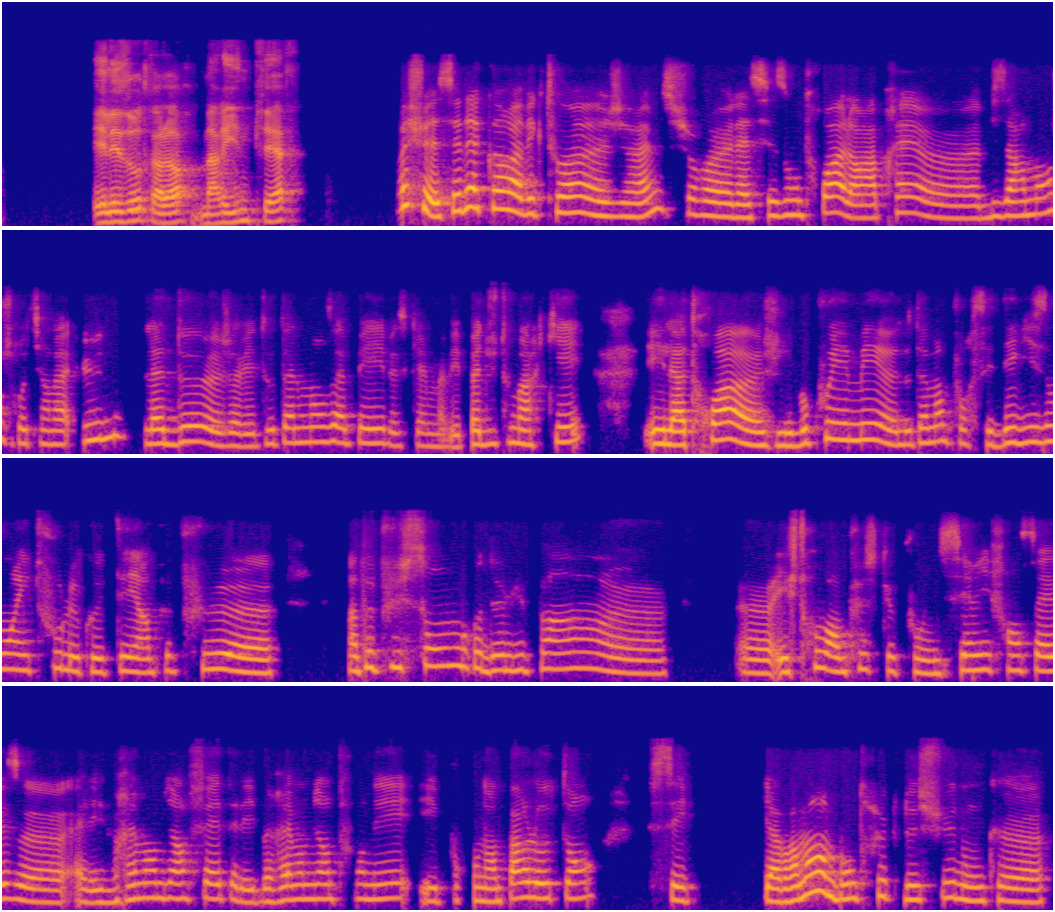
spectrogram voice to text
Et les autres, alors, Marine, Pierre? Moi, je suis assez d'accord avec toi, euh, Jérém, sur euh, la saison 3. Alors après, euh, bizarrement, je retiens la 1. La 2, euh, j'avais totalement zappé parce qu'elle m'avait pas du tout marqué. Et la 3, euh, je l'ai beaucoup aimée, notamment pour ses déguisements et tout, le côté un peu plus, un peu plus sombre de Lupin. et je trouve en plus que pour une série française, elle est vraiment bien faite, elle est vraiment bien tournée. Et pour qu'on en parle autant, c'est il y a vraiment un bon truc dessus. Donc, euh,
